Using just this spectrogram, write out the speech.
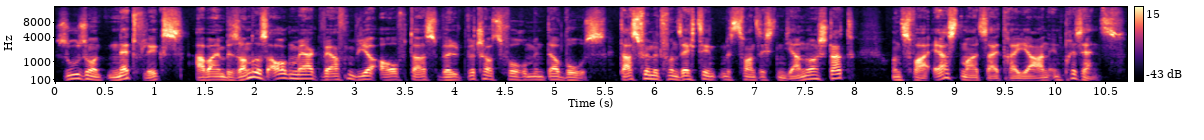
SUSE und Netflix. Aber ein besonderes Augenmerk werfen wir auf das Weltwirtschaftsforum in Davos. Das findet von 16. bis 20. Januar statt und zwar erstmals seit drei Jahren in Präsenz.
